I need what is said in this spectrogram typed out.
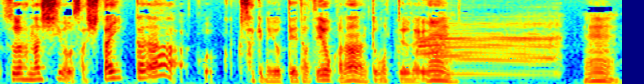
そういう話をさ、したいから、こう、先の予定立てようかななんて思ってるんだけど、うん。うん。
